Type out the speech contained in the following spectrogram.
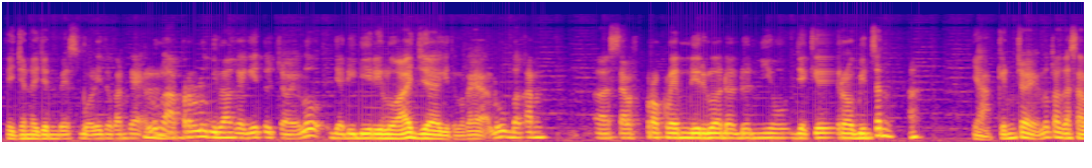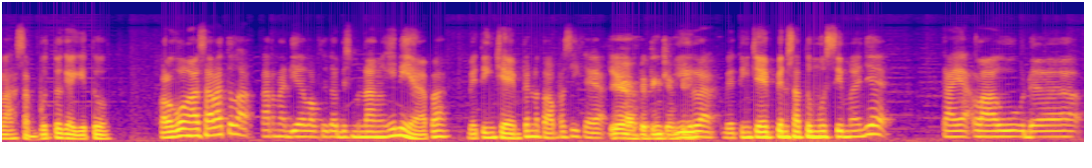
legend-legend baseball itu kan kayak hmm. lu nggak perlu bilang kayak gitu coy. Lu jadi diri lu aja gitu loh. Kayak lu bahkan uh, self proclaim diri lu ada the new Jackie Robinson. Hah? Yakin coy, lu kagak salah sebut tuh kayak gitu. Kalau gua nggak salah tuh karena dia waktu itu habis menang ini ya apa betting champion atau apa sih kayak Iya, yeah, betting champion. Gila, betting champion satu musim aja kayak lau udah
